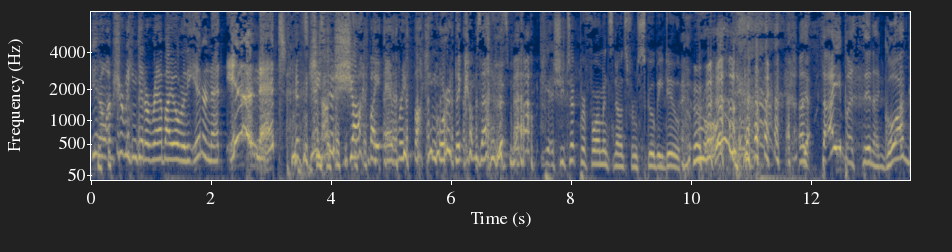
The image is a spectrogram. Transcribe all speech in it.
you know, I'm sure we can get a rabbi over the internet. Internet? She's just shocked by every fucking word that comes out of his mouth. Yeah, she took performance notes from Scooby Doo. a cyber synagogue.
